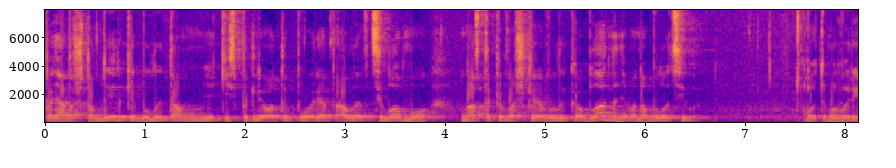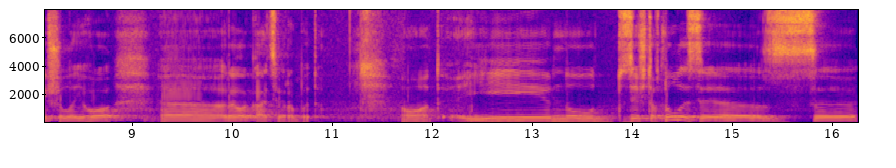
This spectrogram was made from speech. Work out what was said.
Понятно, що там дирки були, там якісь підльоти поряд, але в цілому у нас таке важке велике обладнання, воно було ціле. От, і ми вирішили його е, релокацію робити. От. І ну, зіштовхнулися з е,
